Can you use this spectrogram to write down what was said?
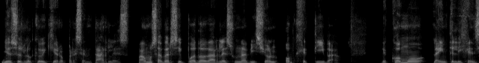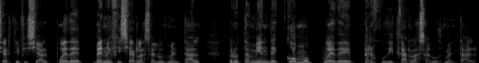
Y eso es lo que hoy quiero presentarles. Vamos a ver si puedo darles una visión objetiva de cómo la inteligencia artificial puede beneficiar la salud mental, pero también de cómo puede perjudicar la salud mental.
